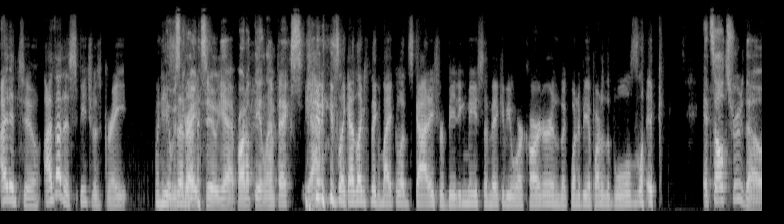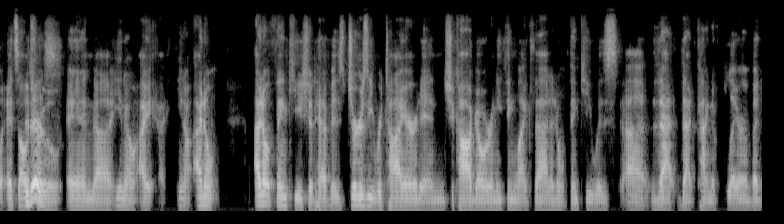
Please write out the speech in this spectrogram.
I did too. I thought his speech was great when he it was uh, great too. Yeah, brought up the Olympics. Yeah, and he's like, I'd like to thank Michael and Scotty for beating me, so making me work harder and like want to be a part of the Bulls. Like, it's all true though. It's all It true, is. and uh, you know, I, I, you know, I don't, I don't think he should have his jersey retired in Chicago or anything like that. I don't think he was uh, that that kind of player, but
